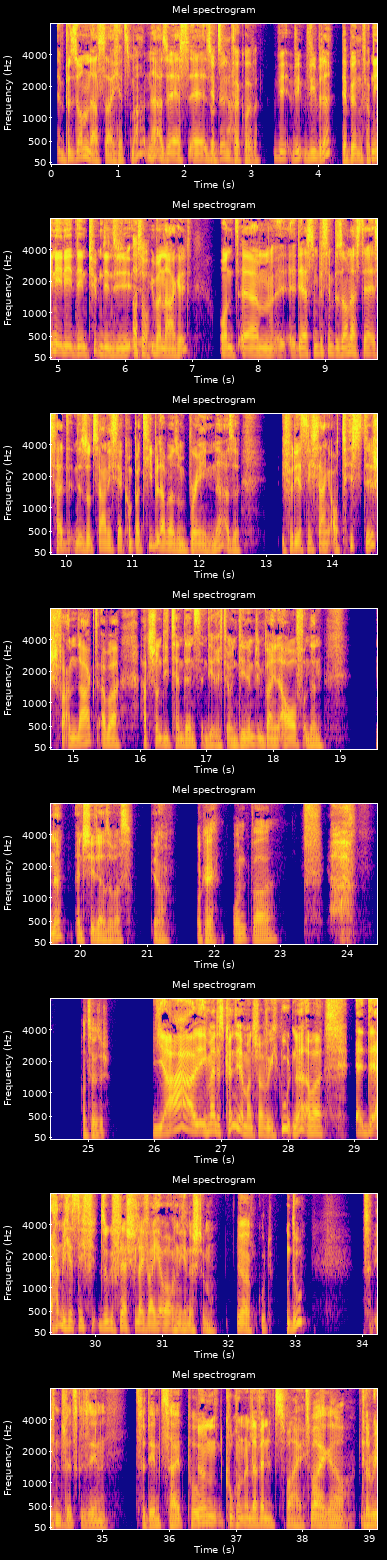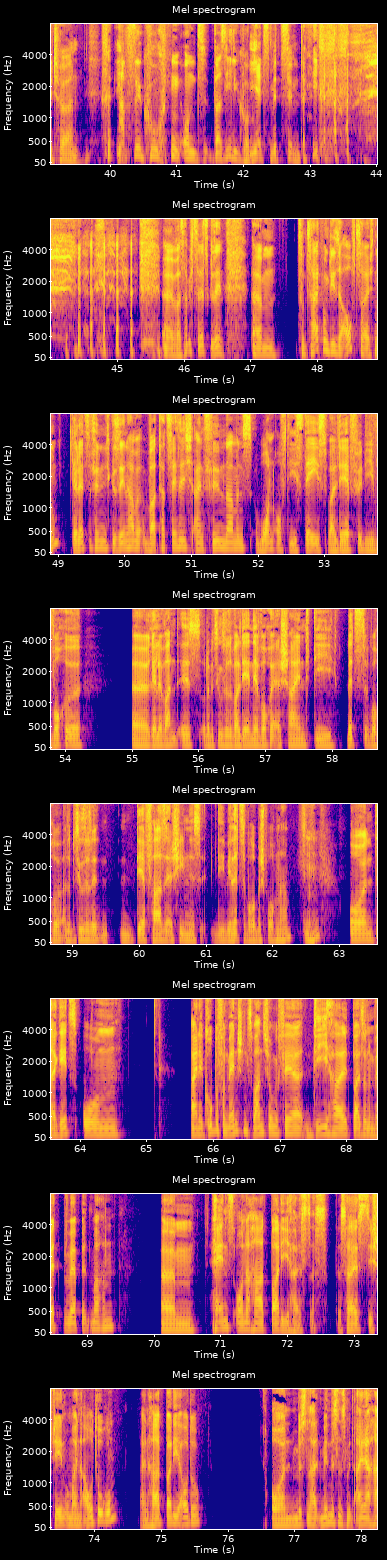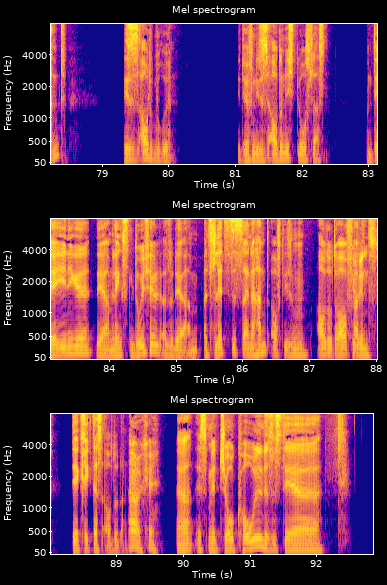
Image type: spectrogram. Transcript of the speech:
besonders, sage ich jetzt mal. Ne? Also er ist äh, Der Birnenverkäufer. wie, wie, wie bitte? Der Birnenverkäufer. Nee, nee, nee, den Typen, den sie so. übernagelt. Und ähm, der ist ein bisschen besonders, der ist halt sozial nicht sehr kompatibel, aber so ein Brain, ne? Also ich würde jetzt nicht sagen autistisch veranlagt, aber hat schon die Tendenz in die Richtung. Und die nimmt ihn bei ihm auf und dann ne, entsteht da sowas. Genau. Okay. Und war französisch. Ja, ich meine, das können sie ja manchmal wirklich gut, ne? Aber äh, der hat mich jetzt nicht so geflasht, vielleicht war ich aber auch nicht in der Stimmung. Ja, gut. Und du? Was habe ich denn zuletzt gesehen? Zu dem Zeitpunkt. Birnenkuchen und Lavendel 2. Zwei, genau. The Return. Ja. Apfelkuchen und Basilikum. Jetzt mit Zimt. äh, was habe ich zuletzt gesehen? Ähm, zum Zeitpunkt dieser Aufzeichnung, der letzte Film, den ich gesehen habe, war tatsächlich ein Film namens One of These Days, weil der für die Woche äh, relevant ist oder beziehungsweise weil der in der Woche erscheint, die letzte Woche, also beziehungsweise in der Phase erschienen ist, die wir letzte Woche besprochen haben. Mhm. Und da geht's um eine Gruppe von Menschen, 20 ungefähr, die halt bei so einem Wettbewerb mitmachen, ähm, Hands on a Hard Body heißt das. Das heißt, sie stehen um ein Auto rum, ein Hard Body Auto, und müssen halt mindestens mit einer Hand dieses Auto berühren. Sie dürfen dieses Auto nicht loslassen. Und derjenige, der am längsten durchhält, also der am, als letztes seine Hand auf diesem Auto drauf hat, Gewinnt. der kriegt das Auto dann. Ah, okay. Ja, ist mit Joe Cole, das ist der,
